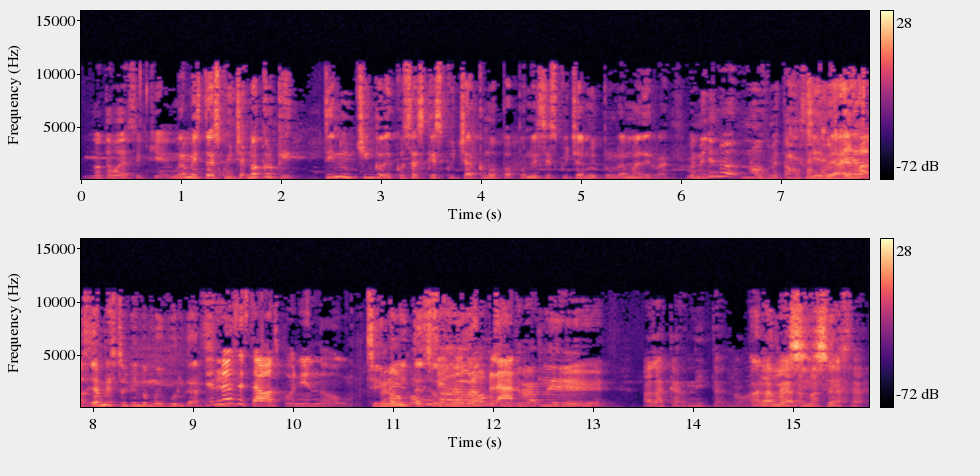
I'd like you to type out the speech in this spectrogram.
No te voy a decir quién. No güey. me está escuchando. No creo que... Tiene un chingo de cosas que escuchar como para ponerse a escuchar mi programa de radio. Bueno, ya no nos metamos en Sí, temas. ya me estoy viendo muy vulgar. Ya Sí. nos estábamos poniendo... Sí, Pero muy vamos, intenso, a, vamos a entrarle a la carnita, ¿no? A la darle maciza.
